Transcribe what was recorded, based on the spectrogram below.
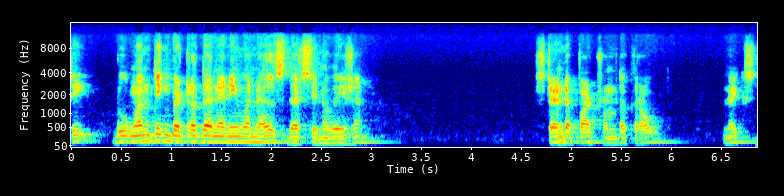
See, do one thing better than anyone else, that's innovation. Stand apart from the crowd. Next.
